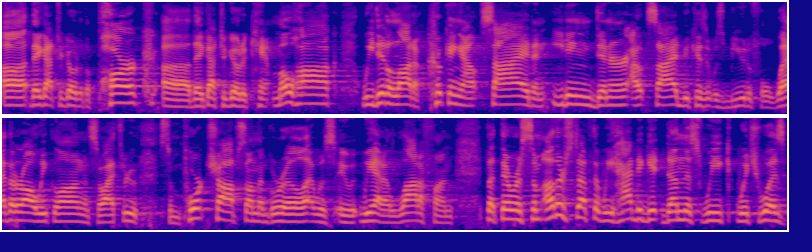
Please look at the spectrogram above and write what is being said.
Uh, they got to go to the park, uh, they got to go to Camp Mohawk. We did a lot of cooking outside and eating dinner outside because it was beautiful weather all week long, and so I threw some pork chops on the grill. It was, it, we had a lot of fun. But there was some other stuff that we had to get done this week, which was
